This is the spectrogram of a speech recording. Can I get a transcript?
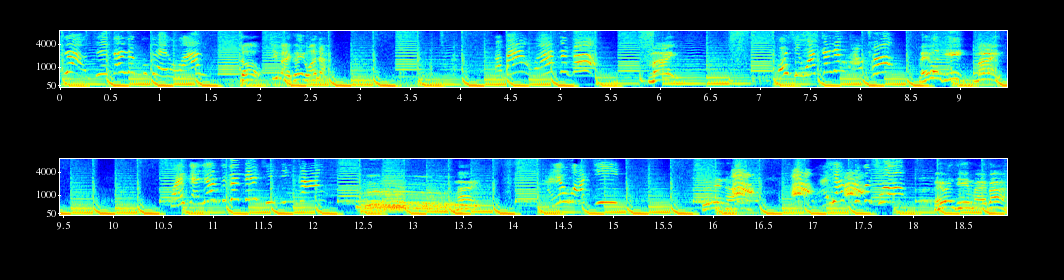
这好吃，但是不可以玩。走，去买可以玩的。爸爸，我要这个。买。我喜欢这辆跑车。没问题，买。随便拿。还要这个车。没问题，买吧。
